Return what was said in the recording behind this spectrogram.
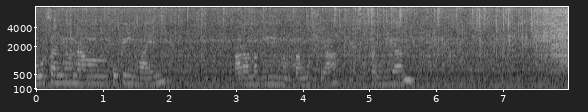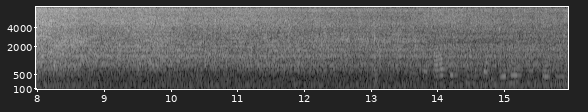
buhusan nyo ng cooking wine para maging magbango siya. Buhusan nyo yan. Pagkatapos nyo pagbuhos ng cooking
